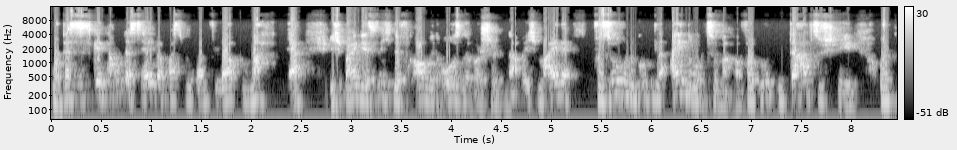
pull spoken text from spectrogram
Und das ist genau dasselbe, was wir beim Flirten machen. Ja? Ich meine jetzt nicht eine Frau mit Rosen überschütten, aber ich meine, versuchen einen guten Eindruck zu machen, versuchen dazustehen und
